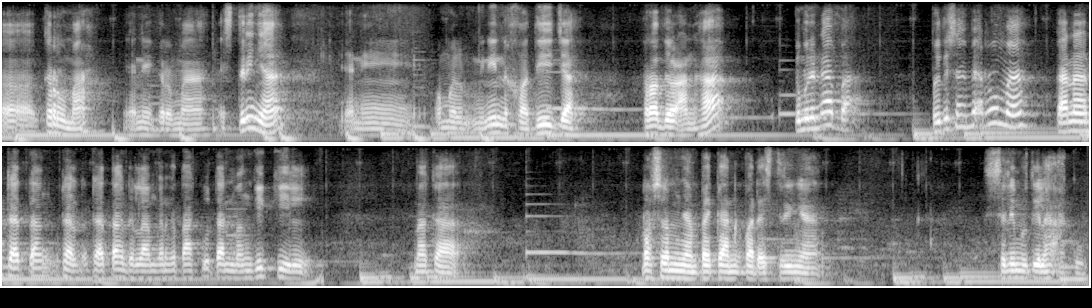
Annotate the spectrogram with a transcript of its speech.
eh, ke rumah, yakni ke rumah istrinya, yakni Ummul Minin Khadijah radhiyallahu anha. Kemudian apa? Begitu sampai rumah karena datang datang dalam ketakutan menggigil, maka Rasul menyampaikan kepada istrinya, selimutilah aku.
